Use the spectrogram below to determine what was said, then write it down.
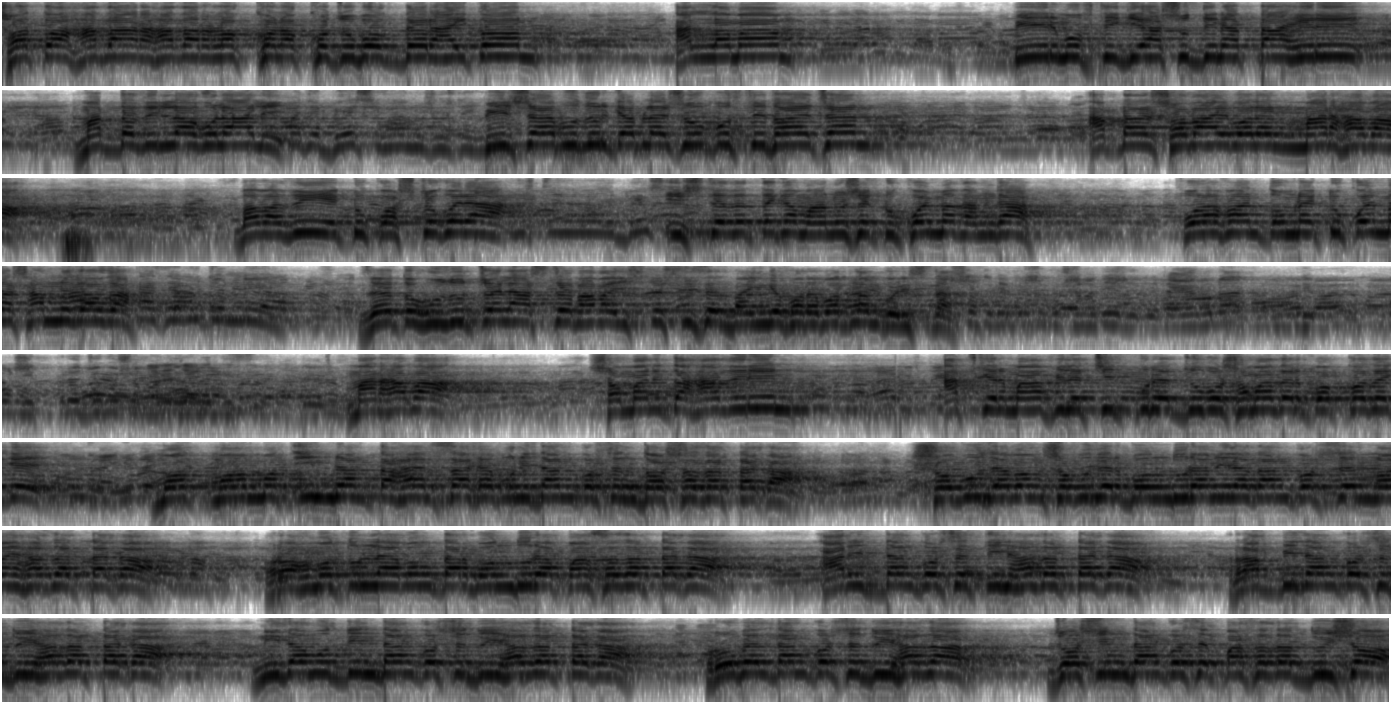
শত হাজার হাজার লক্ষ লক্ষ যুবকদের আইকন, আল্লামা পীর মুফতি গিয়াসুদ্দিন আর তাহিরি মাদ্দাজিল্লাহুল আলী। পীর সাহেব হুজুর কেবলা এসে উপস্থিত হয়েছেন। আপনারা সবাই বলেন, মারহাবা। বাবাজি, একটু কষ্ট করে স্টেজের থেকে মানুষ একটু কইমা দান গা পোলাফান তোমরা একটু কইমা সামনে যাও গা যেহেতু হুজুর চলে আসছে বাবা স্টেজ টিসেজ ভাঙ্গে পরে বদনাম করিস না। মারহাবা সম্মানিত হাজিরিন আজকের মাহফিলে চিতপুরের যুব সমাজের পক্ষ থেকে মোহাম্মদ ইমরান তাহের সাহেব উনি দান করছেন দশ হাজার টাকা। সবুজ এবং সবুজের বন্ধুরা মিলে দান করছেন নয় হাজার টাকা। রহমতুল্লাহ এবং তার বন্ধুরা পাঁচ হাজার টাকা। আরিফ দান করছে তিন হাজার টাকা। রাব্বি দান করছে দুই হাজার টাকা নিজামুদ্দিন দান করছে দুই হাজার টাকা রুবেল দান করছে দুই হাজার জসিম দান করছে পাঁচ হাজার দুইশো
